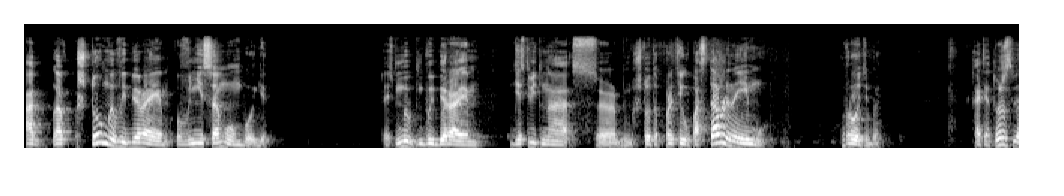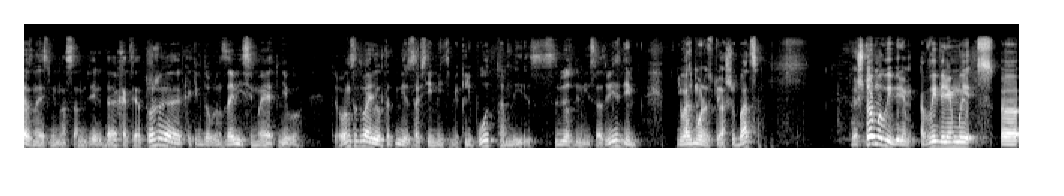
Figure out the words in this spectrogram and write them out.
А, а что мы выбираем в не самом Боге? То есть, мы выбираем действительно что-то противопоставленное ему, вроде бы, хотя тоже связанное с ним на самом деле, да, хотя тоже каким-то образом зависимое от него. Он сотворил этот мир со всеми этими клепотами, и звездами, и созвездиями, невозможностью ошибаться – что мы выберем? Выберем мы э,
